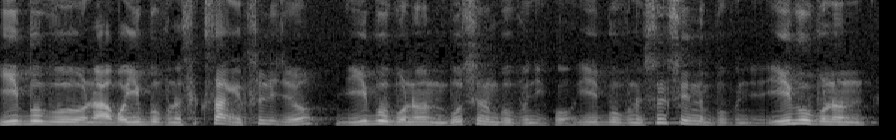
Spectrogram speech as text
이 부분하고 이 부분은 색상이 틀리죠. 이 부분은 못 쓰는 부분이고 이 부분은 쓸 수 있는 부분이에요. 이 부분은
